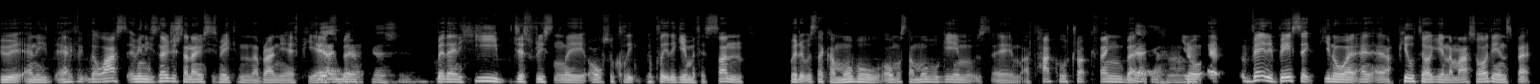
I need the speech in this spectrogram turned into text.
Who and he, I think the last, I mean, he's now just announced he's making a brand new FPS, but yeah, yes, yeah. but then he just recently also completed the game with his son, where it was like a mobile, almost a mobile game. It was um, a taco truck thing, but yeah, yeah, no. you know, uh, very basic, you know, and, and appeal to again a mass audience. But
